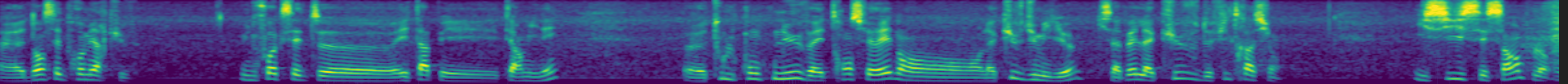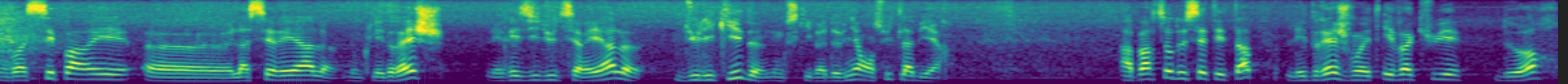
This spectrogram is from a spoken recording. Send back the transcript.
euh, dans cette première cuve. Une fois que cette euh, étape est terminée, tout le contenu va être transféré dans la cuve du milieu, qui s'appelle la cuve de filtration. Ici, c'est simple, on va séparer la céréale, donc les drèches, les résidus de céréales, du liquide, ce qui va devenir ensuite la bière. À partir de cette étape, les drèches vont être évacuées dehors.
